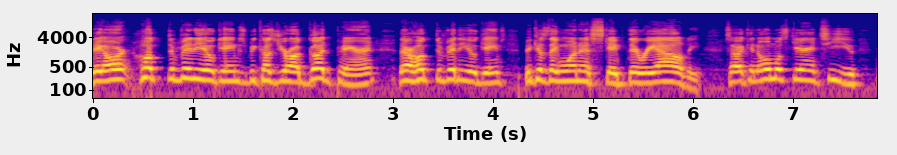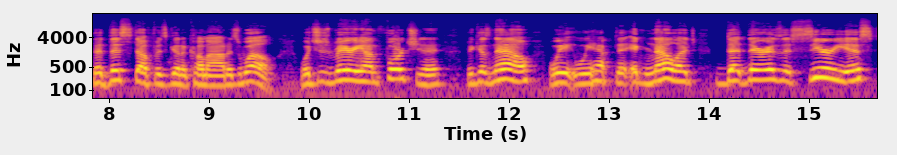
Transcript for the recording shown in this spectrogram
They aren't hooked to video games because you're a good parent. They're hooked to video games because they want to escape their reality. So I can almost guarantee you that this stuff is going to come out as well which is very unfortunate because now we, we have to acknowledge that there is a serious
